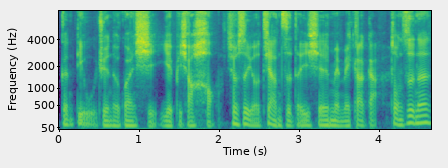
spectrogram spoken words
跟第五军的关系也比较好，就是有这样子的一些眉眉嘎嘎。总之呢，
